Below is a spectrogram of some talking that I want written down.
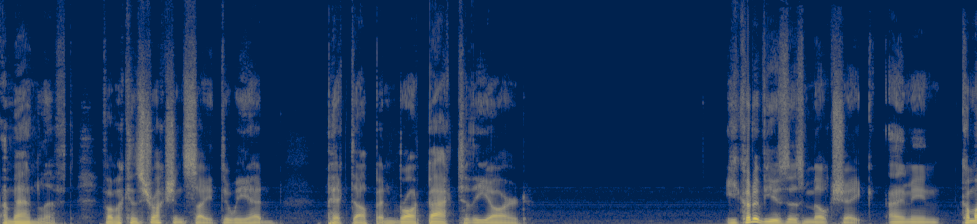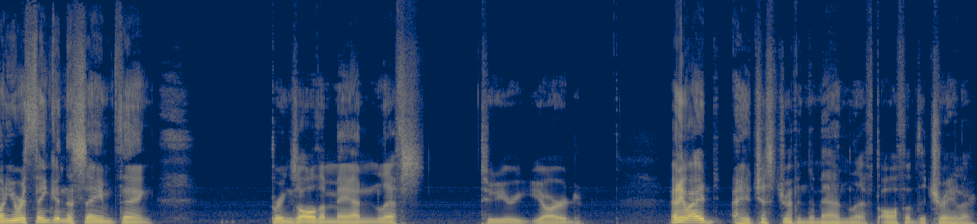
A man lift from a construction site that we had picked up and brought back to the yard. He could have used his milkshake. I mean, come on, you were thinking the same thing. Brings all the man lifts to your yard. Anyway, I'd, I had just driven the man lift off of the trailer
